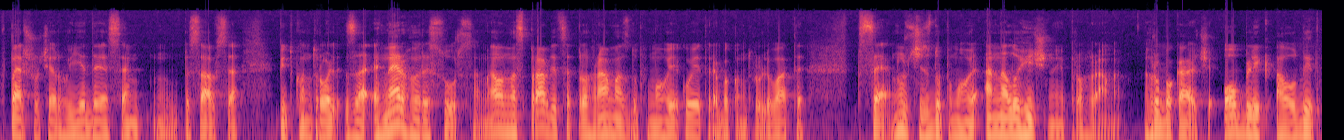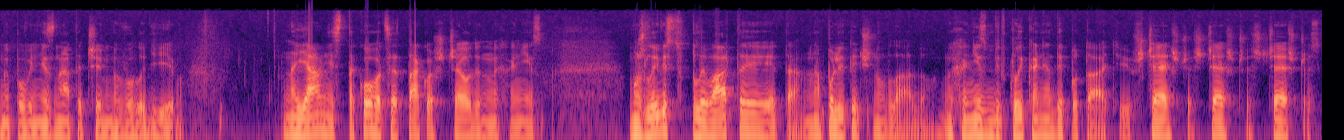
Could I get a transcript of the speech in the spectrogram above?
в першу чергу ЄДСМ писався під контроль за енергоресурсами, але насправді це програма, з допомогою якої треба контролювати все. Ну, чи з допомогою аналогічної програми. Грубо кажучи, облік, аудит ми повинні знати, чим ми володіємо. Наявність такого це також ще один механізм можливість впливати там, на політичну владу, механізм відкликання депутатів, ще щось, ще щось, ще щось,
